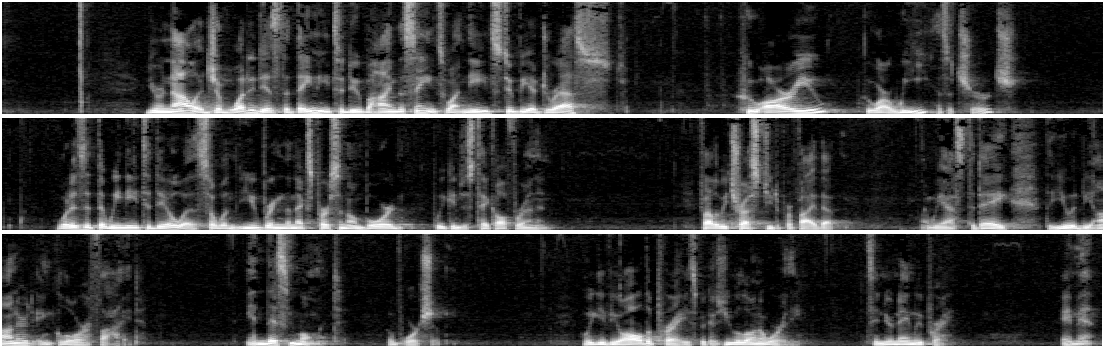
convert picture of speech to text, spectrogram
your knowledge of what it is that they need to do behind the scenes, what needs to be addressed. Who are you? Who are we as a church? What is it that we need to deal with so when you bring the next person on board, we can just take off running? Father, we trust you to provide that. And we ask today that you would be honored and glorified in this moment of worship. We give you all the praise because you alone are worthy. It's in your name we pray. Amen.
